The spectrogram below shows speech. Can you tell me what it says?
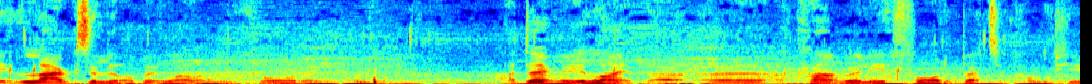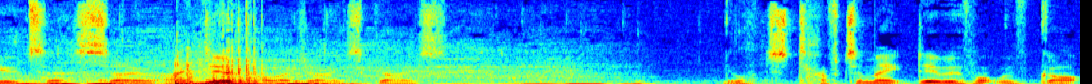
it lags a little bit while I'm recording. I don't really like that. Uh, I can't really afford a better computer, so I do apologise, guys. You'll just have to make do with what we've got.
